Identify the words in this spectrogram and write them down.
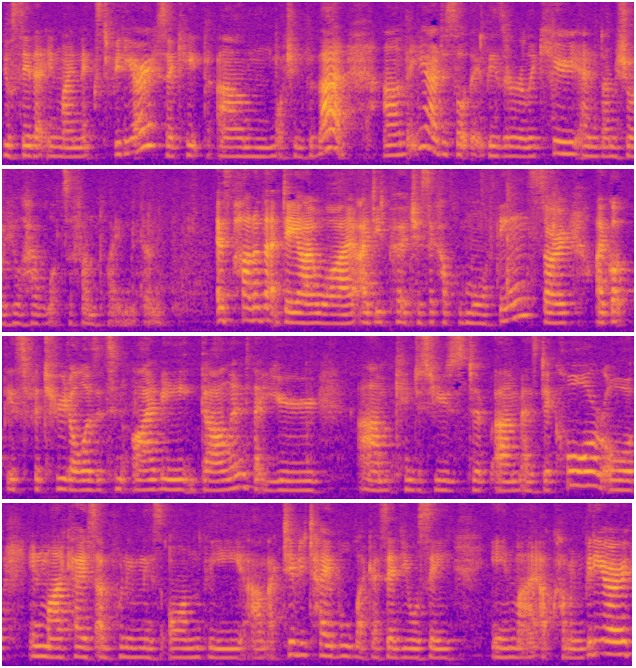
you'll see that in my next video. So keep um, watching for that. Um, but yeah, I just thought that these are really cute and I'm sure he'll have lots of fun playing with them as part of that DIY, I did purchase a couple more things. So I got this for $2. It's an ivy garland that you um, can just use to, um, as decor or in my case I'm putting this on the um, activity table like I said you will see in my upcoming video.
